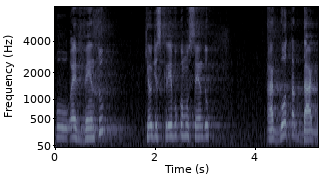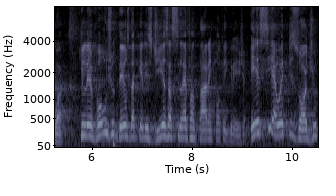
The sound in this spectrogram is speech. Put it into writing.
o evento que eu descrevo como sendo a gota d'água que levou os judeus daqueles dias a se levantarem contra a igreja. Esse é o episódio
